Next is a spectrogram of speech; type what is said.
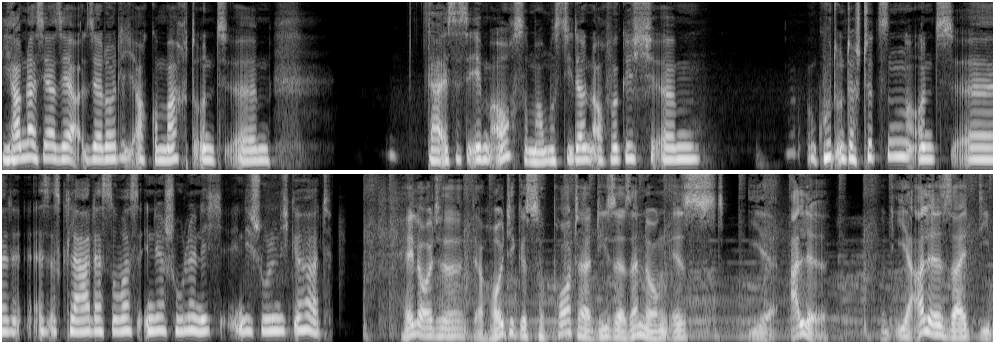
die haben das ja sehr, sehr deutlich auch gemacht. Und ähm, da ist es eben auch so. Man muss die dann auch wirklich ähm, gut unterstützen und äh, es ist klar, dass sowas in der Schule nicht, in die Schule nicht gehört. Hey Leute, der heutige Supporter dieser Sendung ist ihr alle. Und ihr alle seid die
